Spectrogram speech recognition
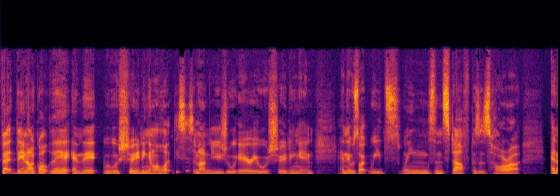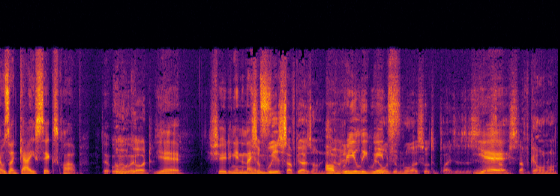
but then I got there and there, we were shooting, and I was like, this is an unusual area we're shooting in, and there was like weird swings and stuff because it's horror, and it was like gay sex club that we Oh were, God. yeah, shooting in, and they had Some weird stuff goes on. In Oh, Germany, really weird Belgium and all those sorts of places. There's Yeah. some stuff going on.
